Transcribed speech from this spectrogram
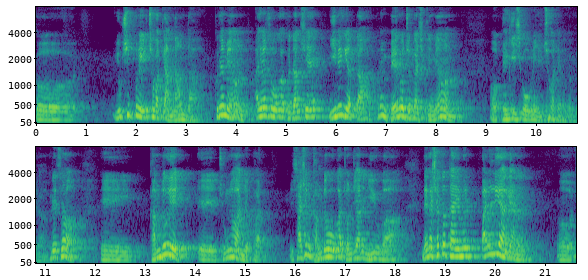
그 60분의 1초밖에 안 나온다. 그러면 ISO가 그 당시에 200이었다. 그럼 배로 증가시키면 어, 125분의 1초가 되는 겁니다. 그래서 이 감도의 이 중요한 역할, 사실은 감도가 존재하는 이유가 내가 셔터 타임을 빨리 하게 하는 어,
